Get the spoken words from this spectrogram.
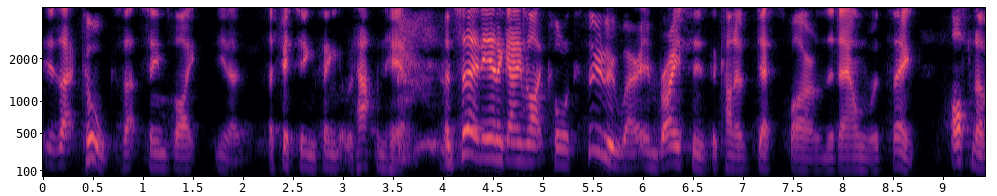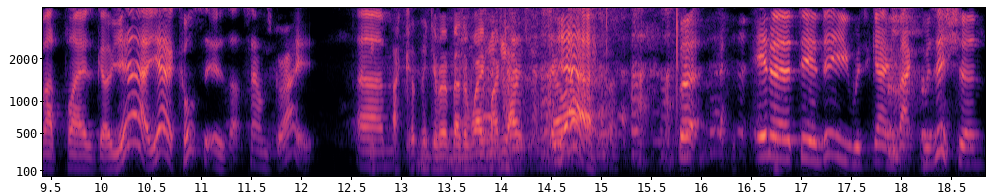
is that cool? Because that seems like you know a fitting thing that would happen here. And certainly in a game like Call of Cthulhu, where it embraces the kind of death spiral and the downward thing, often I've had players go, "Yeah, yeah, of course it is. That sounds great." Um, I couldn't think of a better way my character could go out. yeah, but in a D and D a game of acquisition,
